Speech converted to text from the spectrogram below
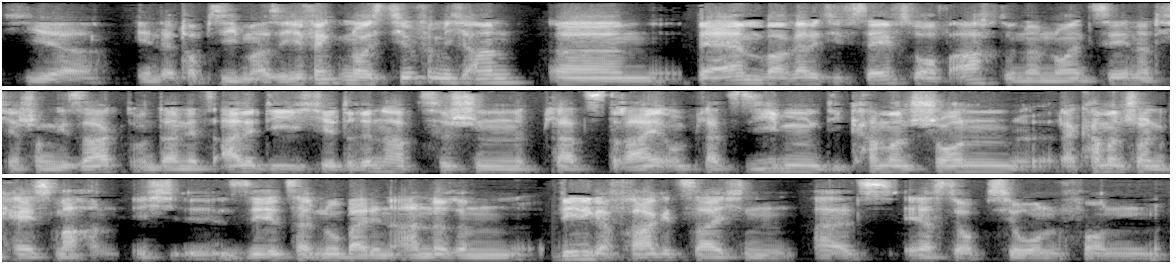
hier in der Top 7. Also hier fängt ein neues Tier für mich an. Ähm, Bam war relativ safe, so auf 8 und dann 9, 10 hatte ich ja schon gesagt. Und dann jetzt alle, die ich hier drin habe zwischen Platz 3 und Platz 7, die kann man schon, da kann man schon einen Case machen. Ich äh, sehe jetzt halt nur bei den anderen weniger Fragezeichen als erste Option von,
